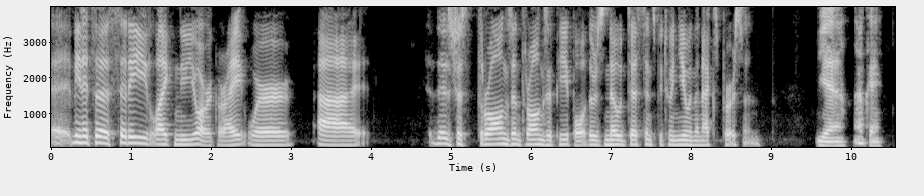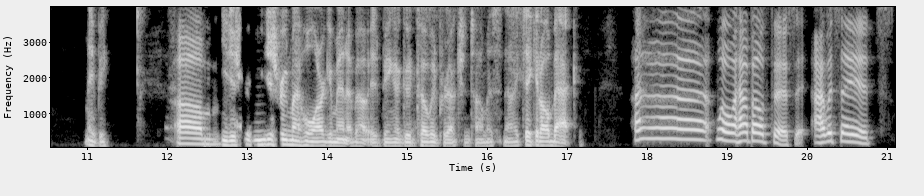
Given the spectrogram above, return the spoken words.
I mean it's a city like New York, right, where uh, there's just throngs and throngs of people. There's no distance between you and the next person. Yeah. Okay. Maybe Um, you just you just ruined my whole argument about it being a good COVID production, Thomas. Now I take it all back. uh, well, how about this? I would say it's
